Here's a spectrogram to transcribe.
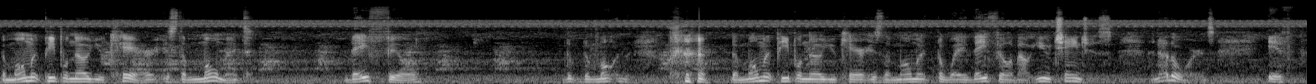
The moment people know you care is the moment they feel the, the moment the moment people know you care is the moment the way they feel about you changes. In other words, if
